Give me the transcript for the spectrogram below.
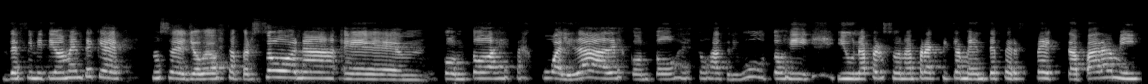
definitivamente que, no sé, yo veo a esta persona em, con todas estas cualidades, con todos estos atributos y, y, una persona prácticamente perfecta para mí,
